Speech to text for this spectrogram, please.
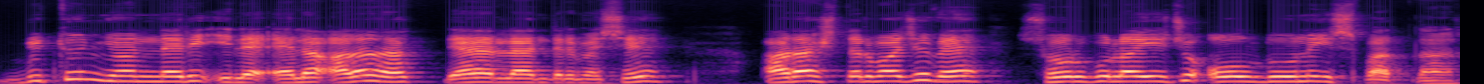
bütün yönleri ile ele alarak değerlendirmesi, araştırmacı ve sorgulayıcı olduğunu ispatlar.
